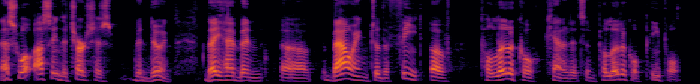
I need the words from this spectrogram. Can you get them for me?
That's what I see the church has been doing. They have been uh, bowing to the feet of political candidates and political people.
